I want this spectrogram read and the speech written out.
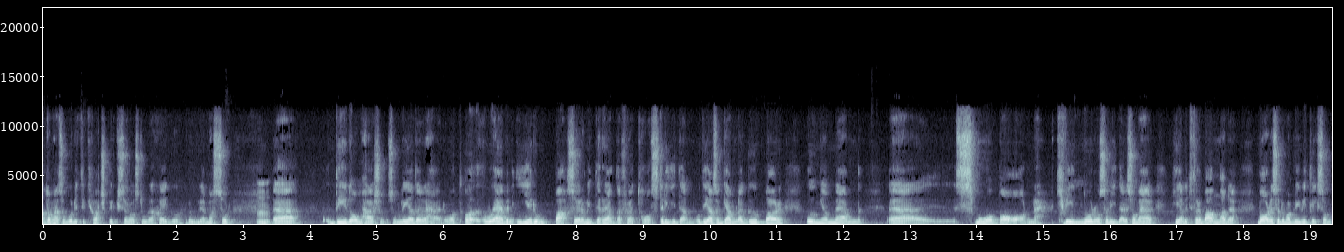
De här som går lite kvartsbyxor och har stora skägg och roliga mössor. Eh, det är de här som, som leder det här. Då. Att, och, och även i Europa så är de inte rädda för att ta striden. Och det är alltså gamla gubbar, unga män, eh, små barn, kvinnor och så vidare som är heligt förbannade. Vare sig de har blivit liksom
